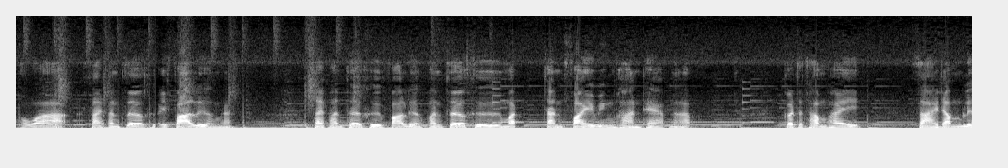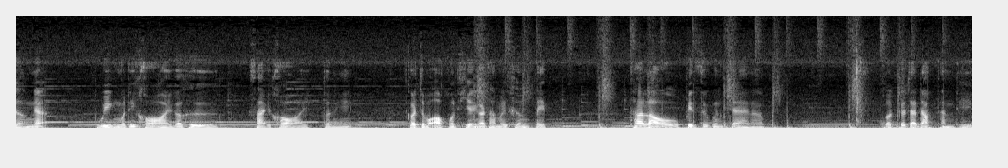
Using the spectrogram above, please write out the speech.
เพราะว่าสายพันเซอร์คือไอ้ฟ้าเหลืองนะสายพันเซอร์คือฟ้าเหลืองพันเซอร์คือมัดจันไฟวิ่งผ่านแถบนะครับ ก็จะทำให้สายดำเหลืองเนี่ยวิ่งมาที่คอยก็คือสายคอยตัวนี้ ก็จะมาออกหัวเทียนก็ทำให้เครื่องติด ถ้าเราปิดซื้อกุญแจนะครับ รถก็จะดับทันที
